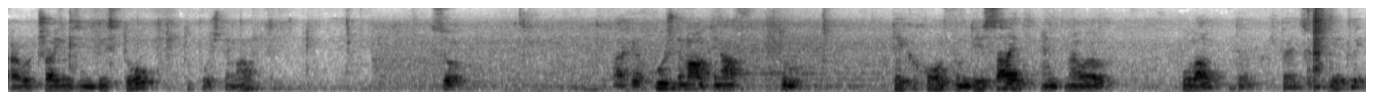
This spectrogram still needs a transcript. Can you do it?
I will try using this tool to push them out. So I have pushed them out enough to take a hold from this side and now I'll pull out the pads completely.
